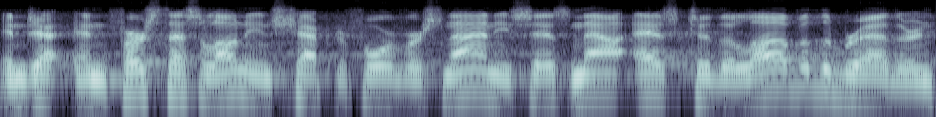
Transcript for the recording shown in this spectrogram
In, in 1 Thessalonians chapter 4, verse 9, he says, Now as to the love of the brethren,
